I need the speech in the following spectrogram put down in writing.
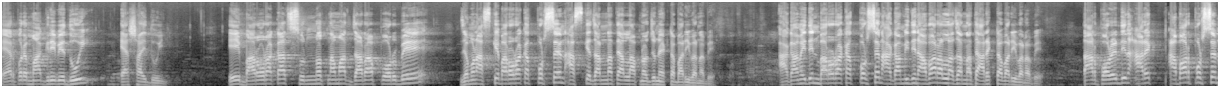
এরপরে মাগরিবে দুই, এশায় দুই। এই বারো রাকাত সুন্নত নামাজ যারা পড়বে, যেমন আজকে বারো রাকাত পড়ছেন, আজকে জান্নাতে আল্লাহ আপনার জন্য একটা বাড়ি বানাবে। আগামী দিন বারো রাকাত পড়ছেন, আগামী দিন আবার আল্লাহ জান্নাতে আরেকটা বাড়ি বানাবে। তারপরের দিন আরেক, আবার পড়ছেন,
